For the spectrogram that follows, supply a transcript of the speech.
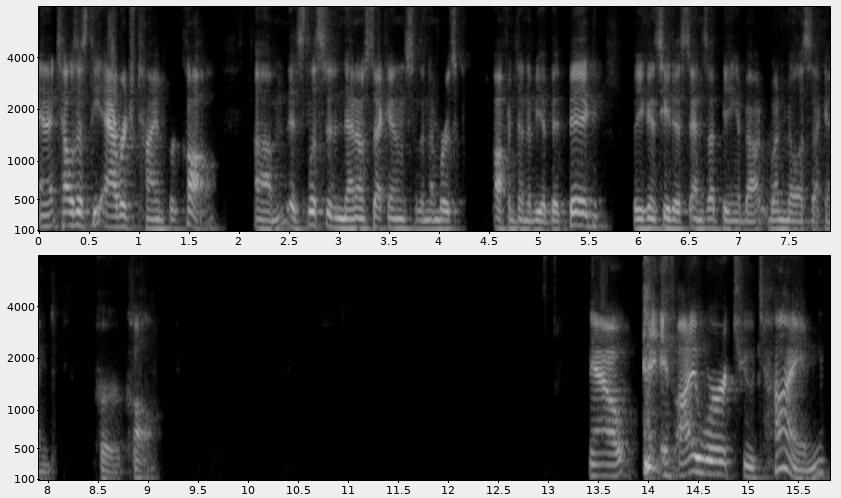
And it tells us the average time per call. Um, it's listed in nanoseconds, so the numbers often tend to be a bit big, but you can see this ends up being about one millisecond per call. Now, if I were to time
